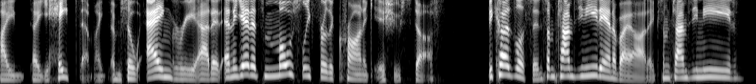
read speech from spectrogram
I I hate them. I, I'm so angry at it. And again, it's mostly for the chronic issue stuff. Because listen, sometimes you need antibiotics, sometimes you need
